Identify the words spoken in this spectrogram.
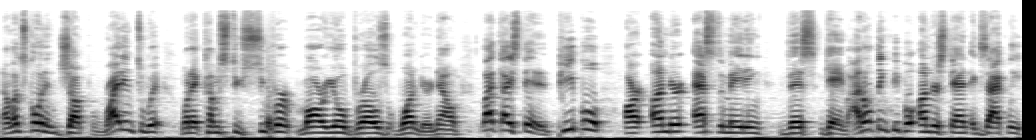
Now let's go ahead and jump right into it when it comes to Super Mario Bros. Wonder. Now, like I stated, people are underestimating this game. I don't think people understand exactly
